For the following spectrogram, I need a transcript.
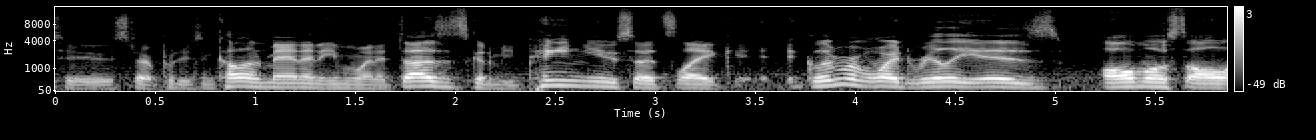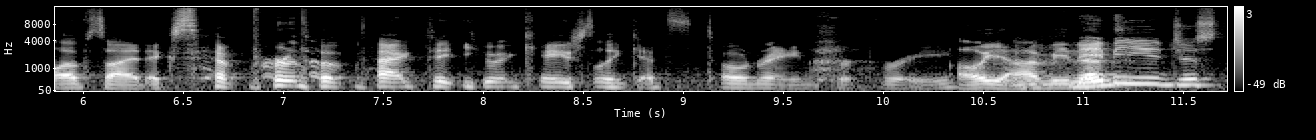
to start producing colored mana, and even when it does, it's going to be pinging you. So it's like Glimmer Void really is almost all upside, except for the fact that you occasionally get Stone Rain for free. oh yeah, I mean Maybe that's- you just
